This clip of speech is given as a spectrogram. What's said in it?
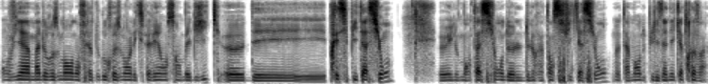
on vient malheureusement d'en faire douloureusement l'expérience en Belgique, euh, des précipitations, euh, une augmentation de, leur intensification, notamment depuis les années 80.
